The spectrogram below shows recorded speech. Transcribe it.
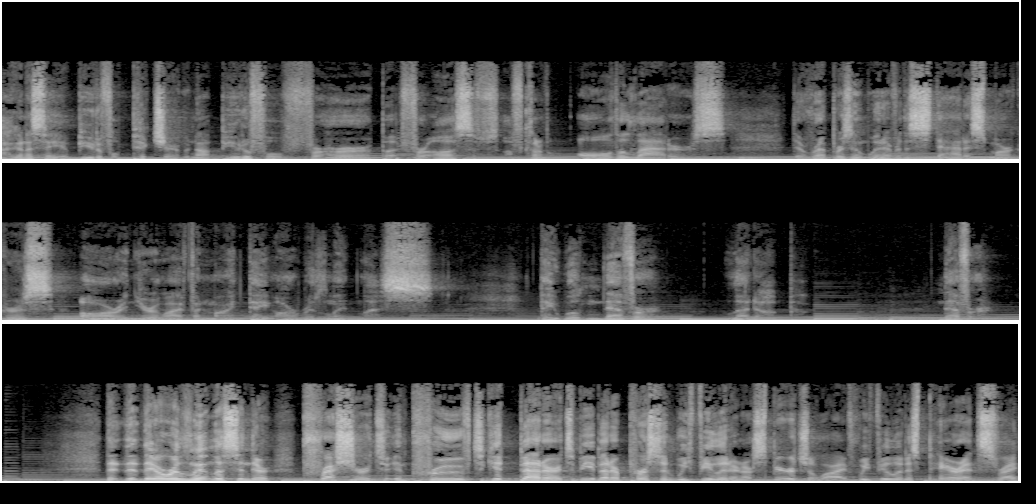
I'm going to say a beautiful picture, but not beautiful for her, but for us, of, of, kind of all the ladders that represent whatever the status markers are in your life and mine. They are relentless, they will never let up. Never. They are relentless in their pressure to improve, to get better, to be a better person. We feel it in our spiritual life. We feel it as parents, right?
